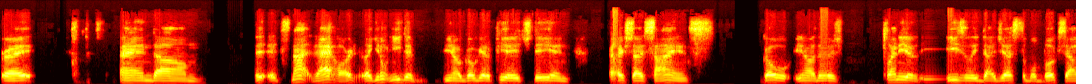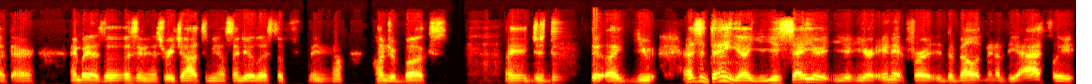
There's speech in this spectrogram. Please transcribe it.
right? And um, it, it's not that hard. Like you don't need to you know go get a PhD in exercise science. Go you know there's plenty of easily digestible books out there. Anybody that's listening to this, reach out to me. I'll send you a list of you know hundred books. Like just like you that's the thing yeah you say you're you're in it for the development of the athlete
